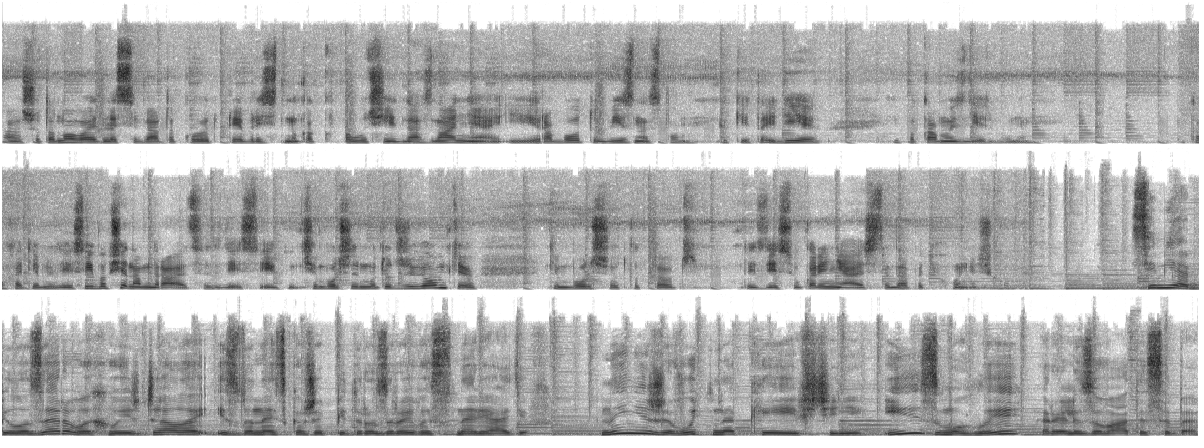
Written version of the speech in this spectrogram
а, что-то новое для себя такое вот приобрести, ну, как получить, да, знания и работу, бизнес, там, какие-то идеи. И пока мы здесь будем. Пока хотим здесь. И вообще нам нравится здесь. И чем больше мы тут живем, тем, тем больше вот как-то вот ты здесь укореняешься, да, потихонечку. Сім'я Білозерових виїжджала із Донецька вже під розриви снарядів. Нині живуть на Київщині і змогли реалізувати себе.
